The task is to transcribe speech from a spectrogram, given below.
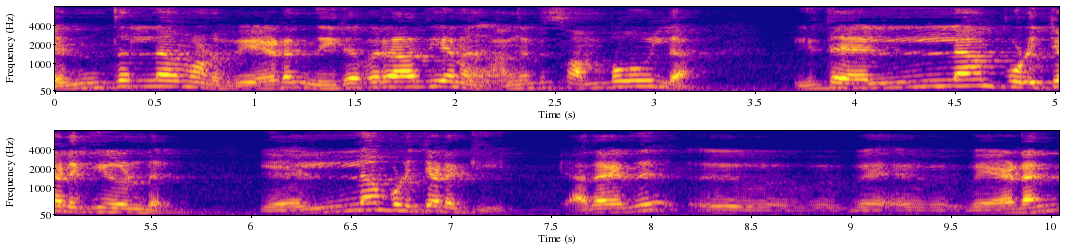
എന്തെല്ലാമാണ്? വേടൻ നിരപരാധിയാണ്. അങ്ങനത്തെ സംഭവമില്ല. ഇതെല്ലാം പൊളിച്ചടക്കിയുണ്ട് എല്ലാം പൊളിച്ചടക്കി. അതായത് വേടൻ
